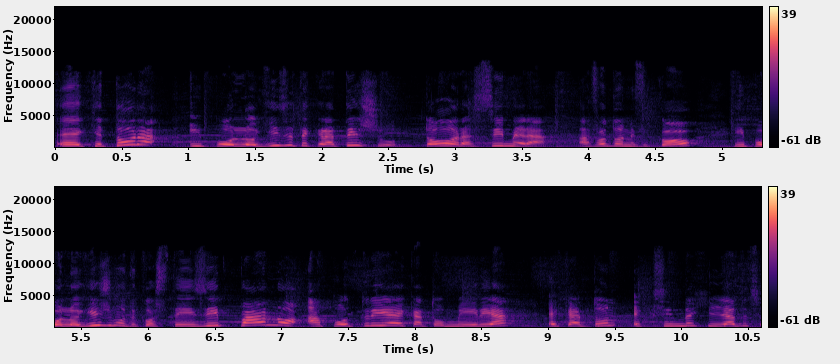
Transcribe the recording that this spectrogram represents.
Ε, και τώρα υπολογίζεται, κρατήσου, τώρα, σήμερα, αυτό το νηφικό υπολογίζουμε ότι κοστίζει πάνω από 3 εκατομμύρια 160.000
